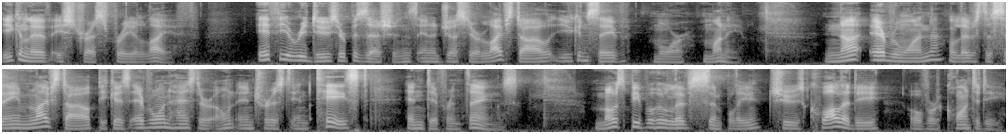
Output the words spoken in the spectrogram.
you can live a stress free life. If you reduce your possessions and adjust your lifestyle, you can save more money. Not everyone lives the same lifestyle because everyone has their own interest and taste in different things. Most people who live simply choose quality over quantity.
